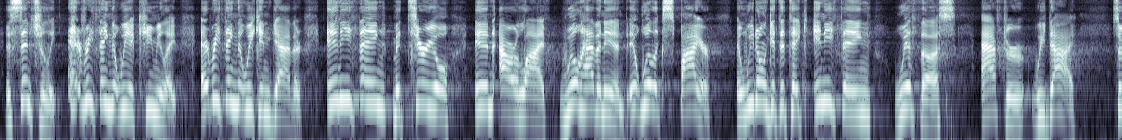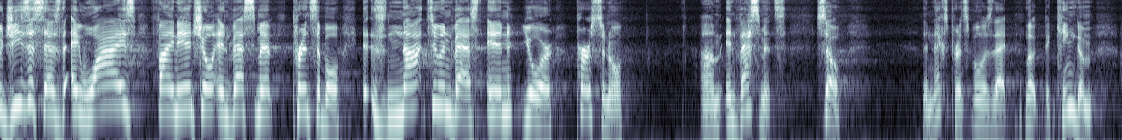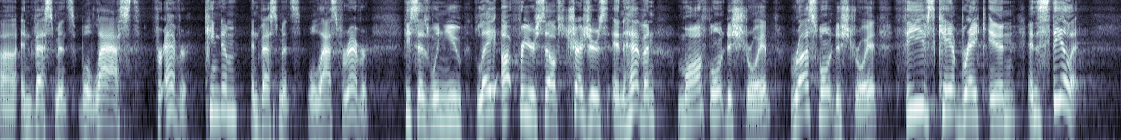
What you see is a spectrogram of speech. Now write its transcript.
Essentially, everything that we accumulate, everything that we can gather, anything material in our life will have an end. It will expire. And we don't get to take anything with us after we die. So Jesus says that a wise financial investment principle is not to invest in your personal um, investments. So the next principle is that, look, the kingdom uh, investments will last forever. Kingdom investments will last forever. He says, when you lay up for yourselves treasures in heaven, moth won't destroy it, rust won't destroy it, thieves can't break in and steal it.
